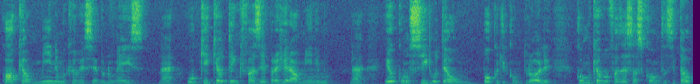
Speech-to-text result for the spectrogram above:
Qual que é o mínimo que eu recebo no mês? Né? O que, que eu tenho que fazer para gerar o mínimo? Né? Eu consigo ter um pouco de controle? Como que eu vou fazer essas contas? Então,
